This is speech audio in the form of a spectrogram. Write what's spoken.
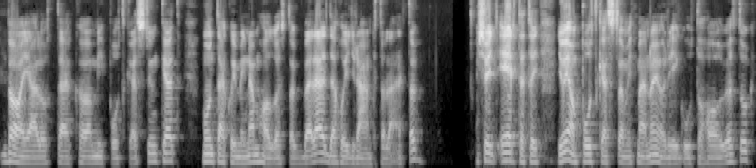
beajánlották a mi podcastünket, mondták, hogy még nem hallgattak bele, de hogy ránk találtak. És hogy érted, hogy egy olyan podcast, amit már nagyon régóta hallgatok,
